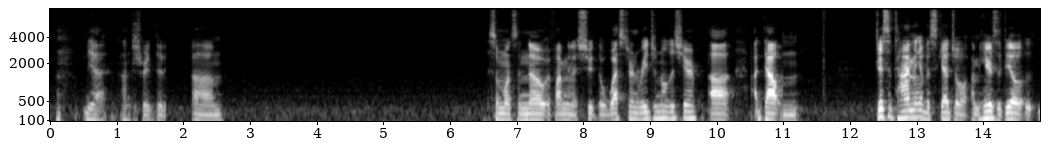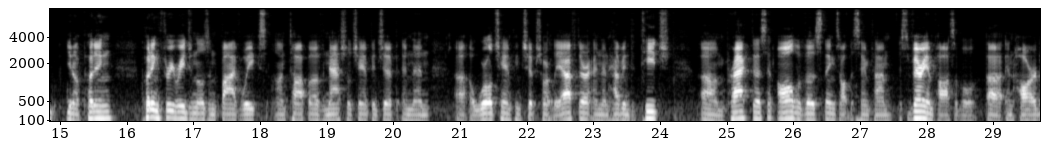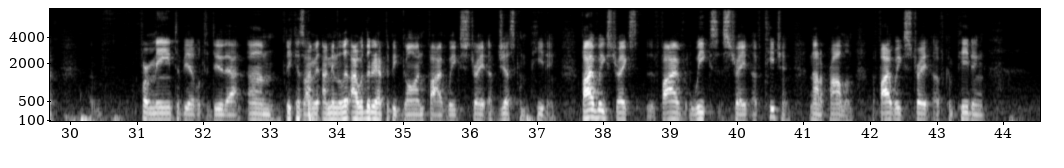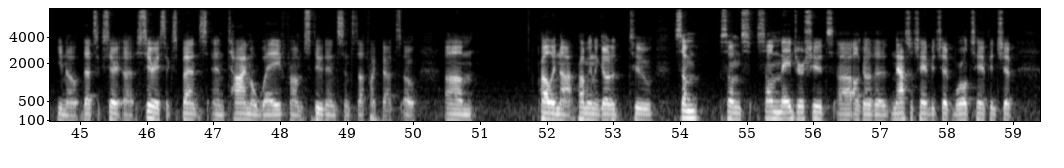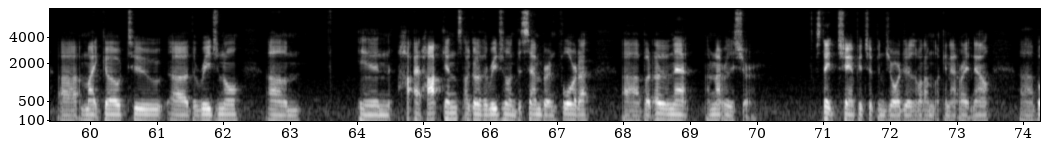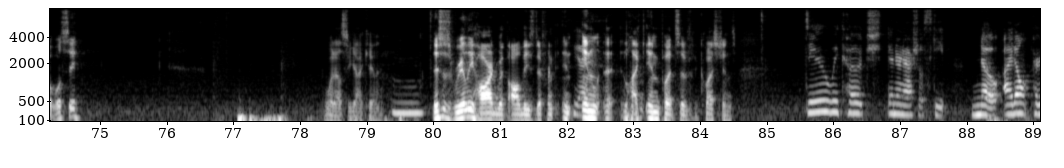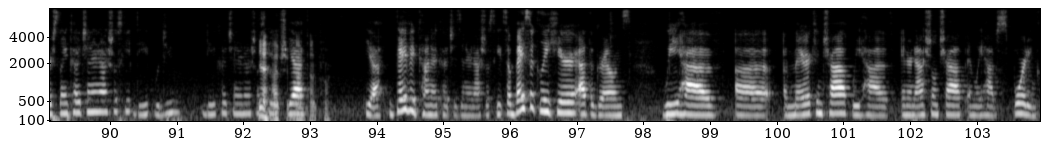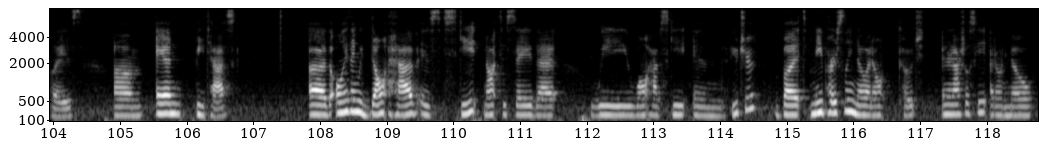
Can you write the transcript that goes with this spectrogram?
Yeah, I'm just reading through. The, um, someone wants to know if I'm going to shoot the Western Regional this year. Uh, I doubt. mm, Just the timing of the schedule. Um, here's the deal. You know, putting putting three regionals in five weeks on top of national championship and then uh, a world championship shortly after, and then having to teach, um, practice, and all of those things all at the same time. It's very impossible uh, and hard for me to be able to do that um, because I'm, I mean, I would literally have to be gone five weeks straight of just competing. Five weeks straight, five weeks straight of teaching, not a problem. But five weeks straight of competing, you know, that's a, ser- a serious expense and time away from students and stuff like that. So, um, probably not. Probably going to go to, some some some major shoots. Uh, I'll go to the national championship, world championship. Uh, might go to uh, the regional um, in at Hopkins. I'll go to the regional in December in Florida. Uh, but other than that, I'm not really sure. State championship in Georgia is what I'm looking at right now, uh, but we'll see. What else you got, Kayle? This is really hard with all these different in, Yeah. in uh, like inputs of questions. Do we coach international skeet? No, I don't personally coach international skeet. Do you? Would you? Do you coach international Yeah, skeet? I've, sh- yeah, I've done it before. yeah. David kind of coaches international skeet. So basically, here at the grounds, we have uh, American trap, we have international trap, and we have sporting clays, um, and VTask. Uh, the only thing we don't have is skeet. Not to say that we won't have skeet in the future, but me personally, no, I don't coach international skeet. I don't know.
